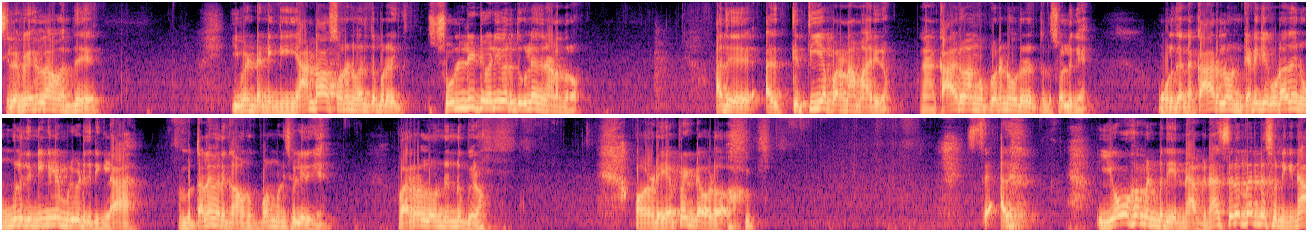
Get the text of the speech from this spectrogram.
சில பேர்லாம் வந்து இவன்கிட்ட நீங்கள் ஏன்டா சொன்னேன்னு வருத்தப்படுறது. சொல்லிட்டு வெளிவரத்துக்குள்ளே அது நடந்துடும் அது அதுக்கு தீய மாறிடும் நான் கார் வாங்க போகிறேன்னு ஒரு ஒருத்தர் சொல்லுங்கள் உங்களுக்கு அந்த கார் லோன் கிடைக்கக்கூடாதுன்னு உங்களுக்கு நீங்களே முடிவெடுத்துட்டீங்களா? நம்ம தலைவருக்கு அவனுக்கு ஃபோன் பண்ணி சொல்லியிருக்கேன் வர்ற லோன் நின்று போயிடும் அவனோட எஃபெக்ட் அவ்வளோ அது யோகம் என்பது என்ன அப்படின்னா சில பேர்கிட்ட சொன்னீங்கன்னா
